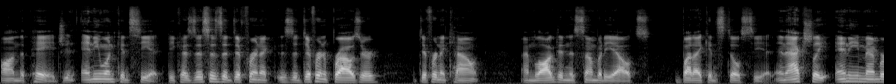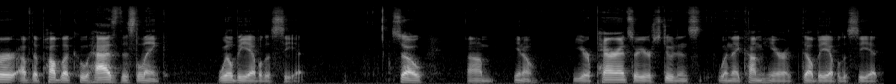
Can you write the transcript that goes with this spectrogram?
on the page and anyone can see it because this is a different this is a different browser, different account. I'm logged into somebody else, but I can still see it. And actually any member of the public who has this link will be able to see it. So, um, you know, your parents or your students, when they come here, they'll be able to see it.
